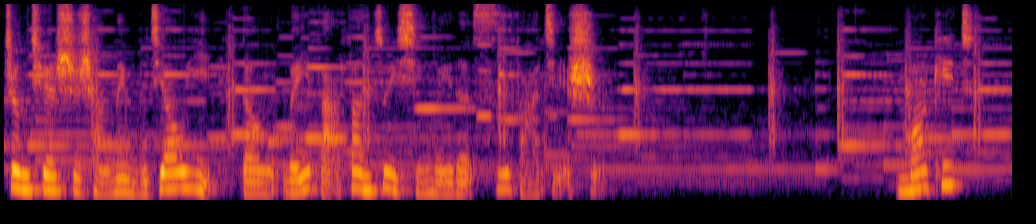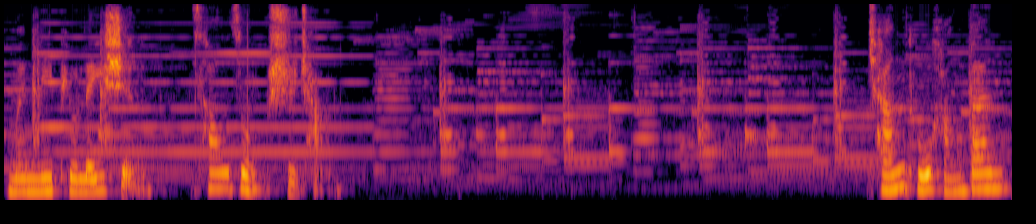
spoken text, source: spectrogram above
证券市场内幕交易等违法犯罪行为的司法解释。Market manipulation，操纵市场。长途航班，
